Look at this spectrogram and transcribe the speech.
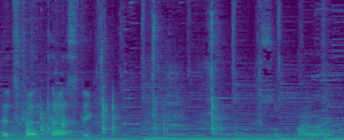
that's fantastic. So, alright.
